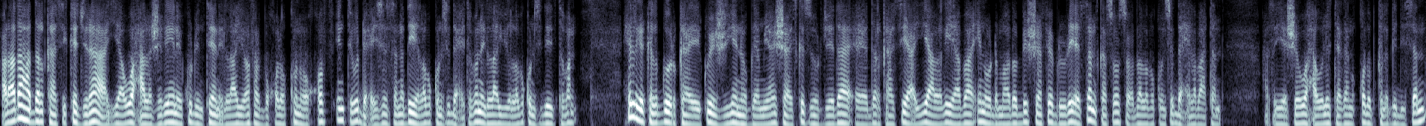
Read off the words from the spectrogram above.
Colaadaha dalkaasi ka jira ayaa waxaa la sheegay inay ku dhinteen ilaa iyo afar boqol kun oo qof intii u dhexeysay sanadihii ilaa iyo xilliga kala ay ku heshiiyeen hogaamiyaasha iska soo horjeeda ee dalkaasi ayaa laga yaabaa inuu dhammaado bisha februari ee sanadka soo socda hase yeeshee waxaa weli taagan qodob kala gedisan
